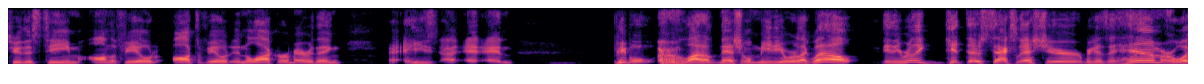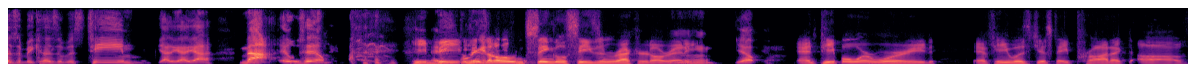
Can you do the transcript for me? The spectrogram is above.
to this team on the field, off the field, in the locker room, everything. uh, He's uh, and, and people, a lot of national media were like, "Well." Did he really get those sacks last year because of him, or was it because of his team? Yada yada yada. Nah, it was him. He beat his own single season record already. Mhm. Yep. and people were worried if he was just a product of.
